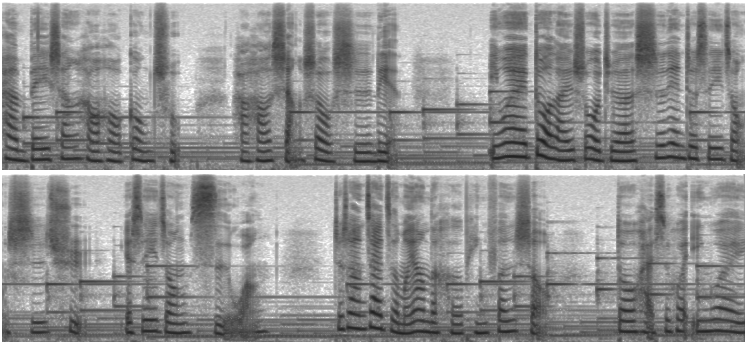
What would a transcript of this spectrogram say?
和悲伤好好共处，好好享受失恋。因为对我来说，我觉得失恋就是一种失去，也是一种死亡。就算再怎么样的和平分手，都还是会因为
